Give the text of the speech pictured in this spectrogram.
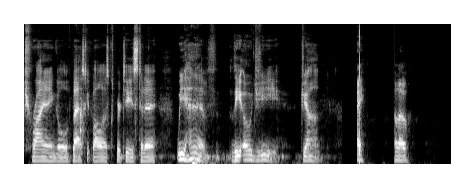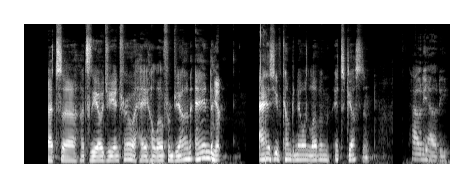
triangle of basketball expertise today. We have the OG, John. Hey, hello. That's uh that's the OG intro. A hey hello from John. And Yep. as you've come to know and love him, it's Justin. Howdy, howdy.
